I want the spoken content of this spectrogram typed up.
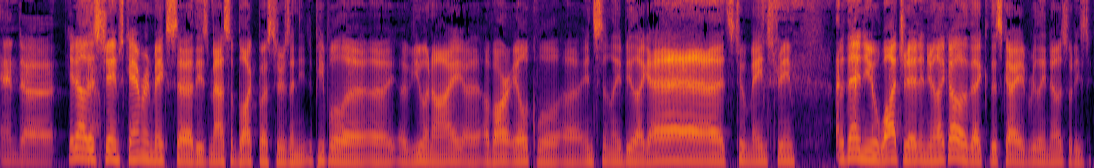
And uh, You know, this James Cameron makes uh, these massive blockbusters, and the people uh, uh, of you and I, uh, of our ilk, will uh, instantly be like, "Ah, it's too mainstream." but then you watch it, and you're like, "Oh, like this guy really knows what he's." doing.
